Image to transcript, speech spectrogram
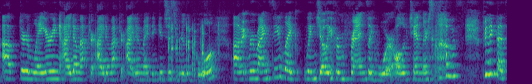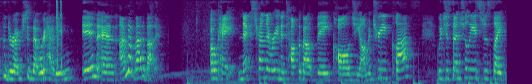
after layering item after item after item. I think it's just really cool. Um, it reminds me of like when Joey from Friends like wore all of Chandler's clothes. I feel like that's the direction that we're heading in and I'm not mad about it. Okay, next trend that we're gonna talk about they call geometry class, which essentially is just like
